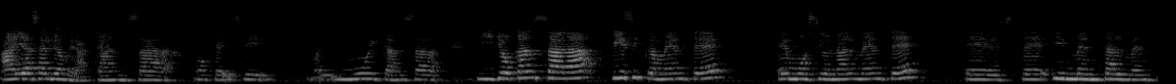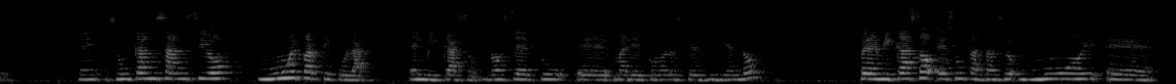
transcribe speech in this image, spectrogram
Ah, ya salió, mira, cansada, ok, sí, muy cansada. Y yo cansada físicamente, emocionalmente, este, y mentalmente, ¿sí? Es un cansancio muy particular, en mi caso. No sé tú, eh, Mariel, cómo lo estés viviendo, pero en mi caso es un cansancio muy, eh,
